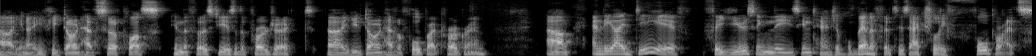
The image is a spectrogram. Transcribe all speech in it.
uh, you know, if you don't have surplus in the first years of the project, uh, you don't have a Fulbright program. Um, and the idea for using these intangible benefits is actually Fulbrights,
